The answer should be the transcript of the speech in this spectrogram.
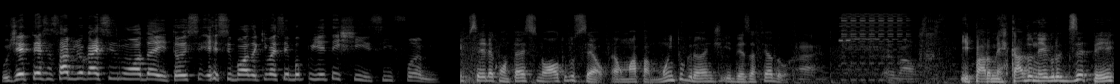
O GT só sabe jogar esses modos aí, então esse, esse modo aqui vai ser bom pro GTX, esse infame. Ele acontece no alto do céu, é um mapa muito grande e desafiador. Ah, normal. E para o mercado negro de ZP,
